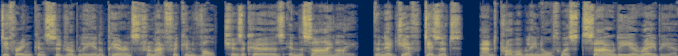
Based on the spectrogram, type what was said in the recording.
differing considerably in appearance from African vultures occurs in the Sinai, the Negev Desert, and probably northwest Saudi Arabia.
